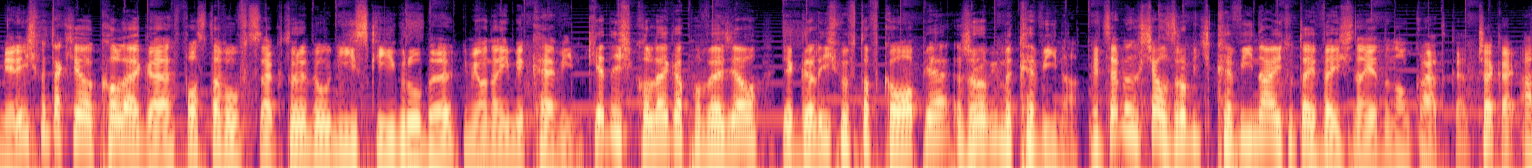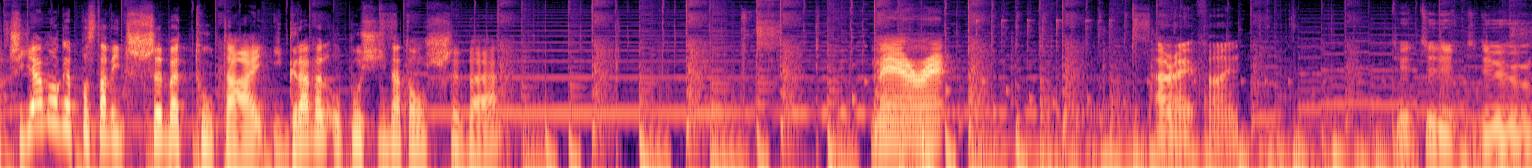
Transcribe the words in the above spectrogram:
Mieliśmy takiego kolegę w podstawówce, który był niski i gruby i miał na imię Kevin. Kiedyś kolega powiedział, jak graliśmy w to w kołopie, że robimy Kevina. Więc ja bym chciał zrobić Kevina i tutaj wejść na jedną klatkę. Czekaj, a czy ja mogę postawić szybę tutaj i gravel upuścić na tą szybę? Nere. Alright, fine. Do do do do.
